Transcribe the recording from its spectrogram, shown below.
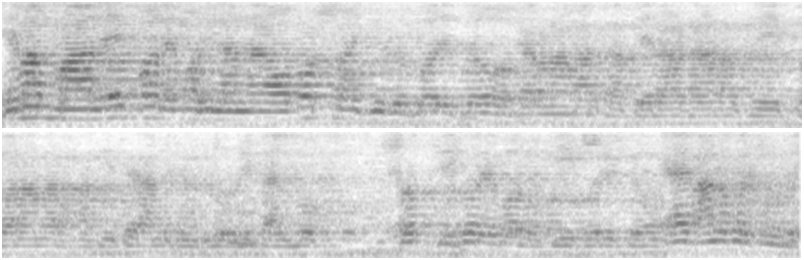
ইমাম মালিক বলে, মহিলা, না, অবশ্যই কিছু কারণ আমার কাছে রাডার আছে। হাদিসের আমি কিন্তু ধরে ফেলব, সত্যি করে বলো, কি এই, ভালো করে শুনবে।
